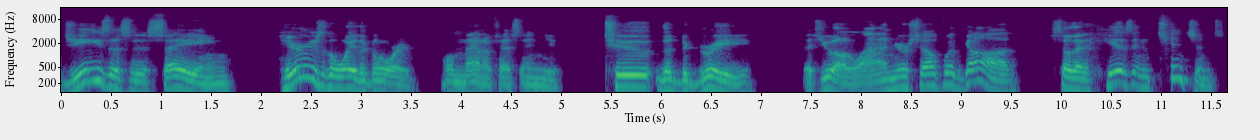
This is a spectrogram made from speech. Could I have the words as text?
Jesus is saying, here is the way the glory will manifest in you to the degree that you align yourself with God so that his intentions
